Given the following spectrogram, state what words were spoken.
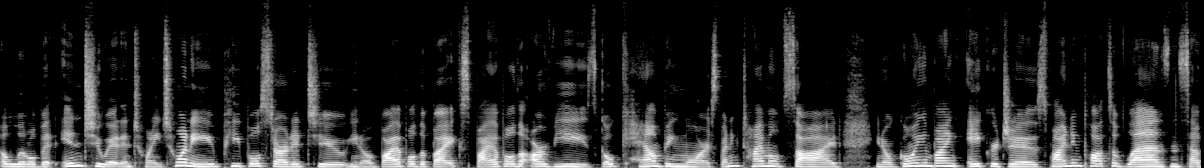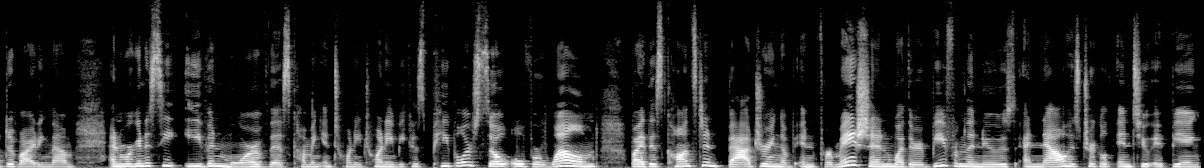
a little bit into it in 2020, people started to, you know, buy up all the bikes, buy up all the RVs, go camping more, spending time outside, you know, going and buying acreages, finding plots of lands and subdividing them. And we're going to see even more of this coming in 2020 because people are so overwhelmed by this constant badgering of information, whether it be from the news and now has trickled into it being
